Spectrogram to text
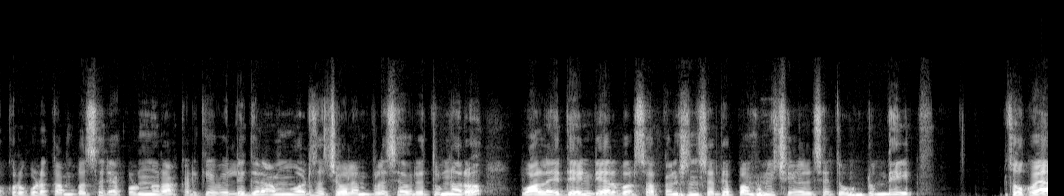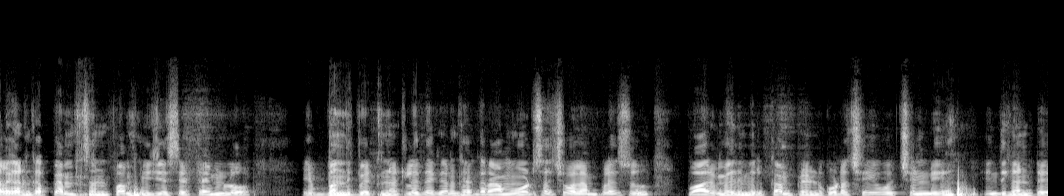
ఒక్కరు కూడా కంపల్సరీ ఎక్కడ ఉన్నారో అక్కడికే వెళ్ళి గ్రామవాడ సచివాలయ ఎంప్లాయీస్ ఎవరైతే ఉన్నారో వాళ్ళైతే ఎన్టీఆర్ బర్స్ ఆఫ్ పెన్షన్స్ అయితే పంపిణీ చేయాల్సి అయితే ఉంటుంది. సో ఒకవేళ కనుక పెన్షన్ పంపిణీ చేసే టైంలో ఇబ్బంది పెట్టినట్లయితే కనుక గ్రామ వార్డు సచివాలయం ఎంప్లాయీస్ వారి మీద మీరు కంప్లైంట్ కూడా చేయవచ్చండి. ఎందుకంటే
